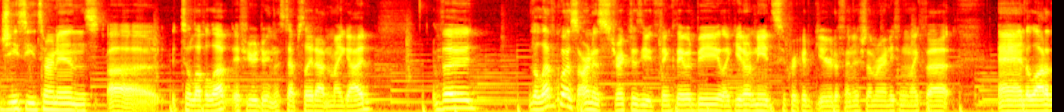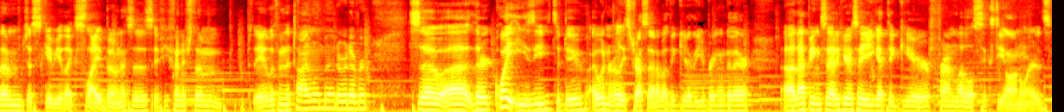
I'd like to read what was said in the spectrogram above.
GC turn-ins uh, to level up if you're doing the steps laid out in my guide. The the lev quests aren't as strict as you'd think they would be. Like you don't need super good gear to finish them or anything like that. And a lot of them just give you like slight bonuses if you finish them within the time limit or whatever. So uh, they're quite easy to do. I wouldn't really stress out about the gear that you bring into there. Uh, that being said, here's how you get the gear from level 60 onwards.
